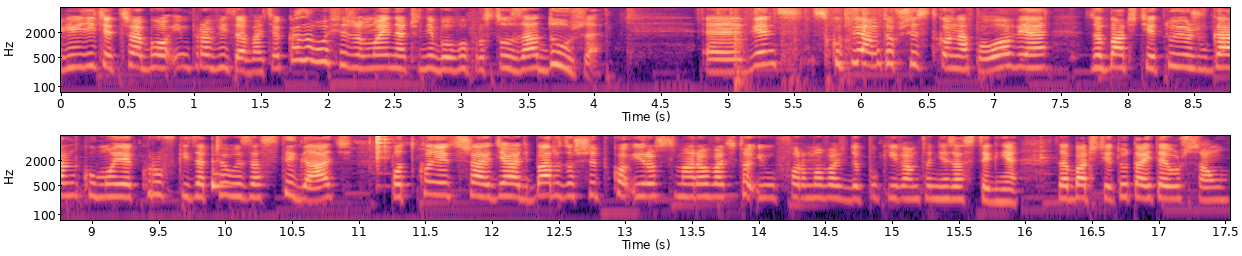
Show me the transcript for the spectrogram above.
Jak widzicie, trzeba było improwizować. Okazało się, że moje naczynie było po prostu za duże. E, więc skupiłam to wszystko na połowie. Zobaczcie, tu już w garnku moje krówki zaczęły zastygać. Pod koniec trzeba działać bardzo szybko i rozsmarować to i uformować, dopóki Wam to nie zastygnie. Zobaczcie, tutaj te już są...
